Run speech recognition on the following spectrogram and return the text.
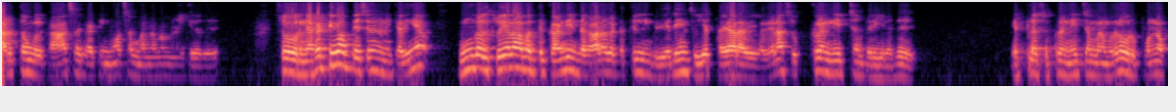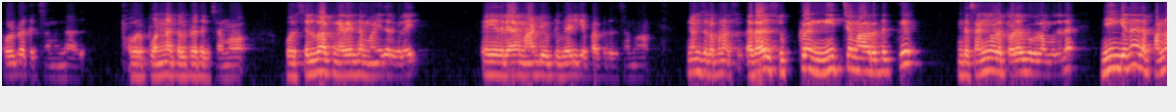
அடுத்தவங்களுக்கு ஆசை காட்டி மோசம் பண்ணணும்னு நினைக்கிறது. ஸோ ஒரு நெகட்டிவா பேசணும்னு நினைக்காதீங்க. உங்கள் சுயலாபத்துக்காண்டி இந்த காலகட்டத்தில் நீங்கள் எதையும் செய்ய தயாராவீர்கள். ஏன்னா சுக்கரன் நீச்சம் பெறுகிறது. எட்டுல சுக்கரன் நீச்சம் பெறும் முதல்ல ஒரு பொண்ணை கொள்றதுக்கு சமம் தான் அது. ஒரு பொண்ணை கொள்றதுக்கு சமம். ஒரு செல்வாக்கு நிறைந்த மனிதர்களை எதுலையாவது மாட்டி விட்டு வேடிக்கை பார்க்கறது சமம். இன்னொன்னு சொல்ல போனா அதாவது சுக்கரன் நீச்சம் ஆகுறதுக்கு இந்த சனியோட தொடர்பு கொள்ளும் போதுல நீங்க தான் இதை பண்ண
